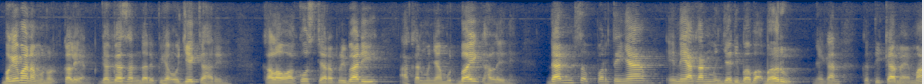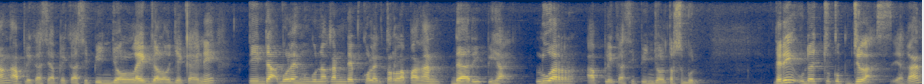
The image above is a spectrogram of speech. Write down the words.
Bagaimana menurut kalian gagasan dari pihak OJK hari ini? Kalau aku secara pribadi akan menyambut baik hal ini. Dan sepertinya ini akan menjadi babak baru ya kan ketika memang aplikasi-aplikasi pinjol legal OJK ini tidak boleh menggunakan debt collector lapangan dari pihak luar aplikasi pinjol tersebut. Jadi udah cukup jelas ya kan.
